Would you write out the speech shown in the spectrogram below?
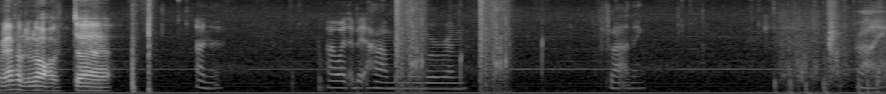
We have a lot of dirt. I know. I went a bit ham when we were um, flattening. Right,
